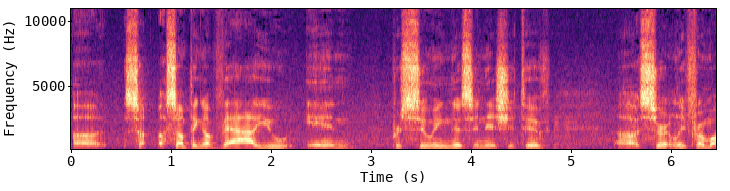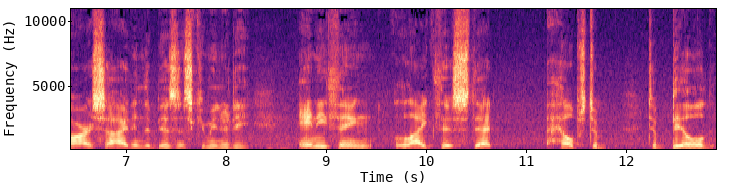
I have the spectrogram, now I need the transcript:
uh, so, something of value in pursuing this initiative. Mm-hmm. Uh, certainly from our side in the business community, anything like this that helps to, to build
